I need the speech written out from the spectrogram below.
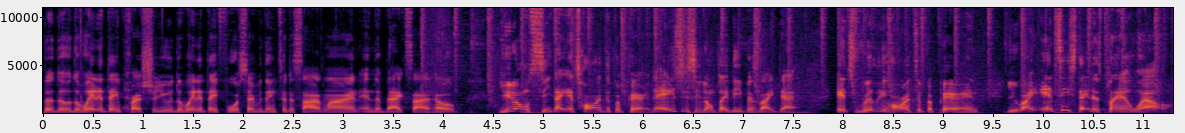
The, the, the way that they pressure you, the way that they force everything to the sideline and the backside help, you don't see, like, it's hard to prepare. The ACC don't play defense like that. It's really hard to prepare. And you're right, NC State is playing well.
